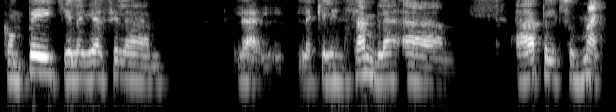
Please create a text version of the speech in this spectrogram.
con Pay, que es la que hace la, la, que le ensambla a, Apple sus Mac,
